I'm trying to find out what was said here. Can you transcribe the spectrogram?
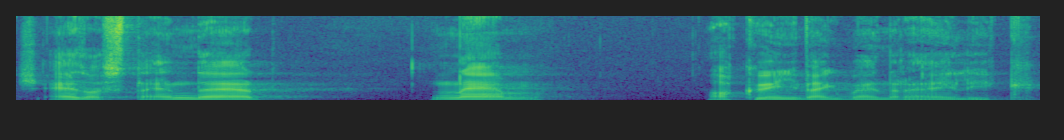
És ez a standard nem a könyvekben rejlik.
